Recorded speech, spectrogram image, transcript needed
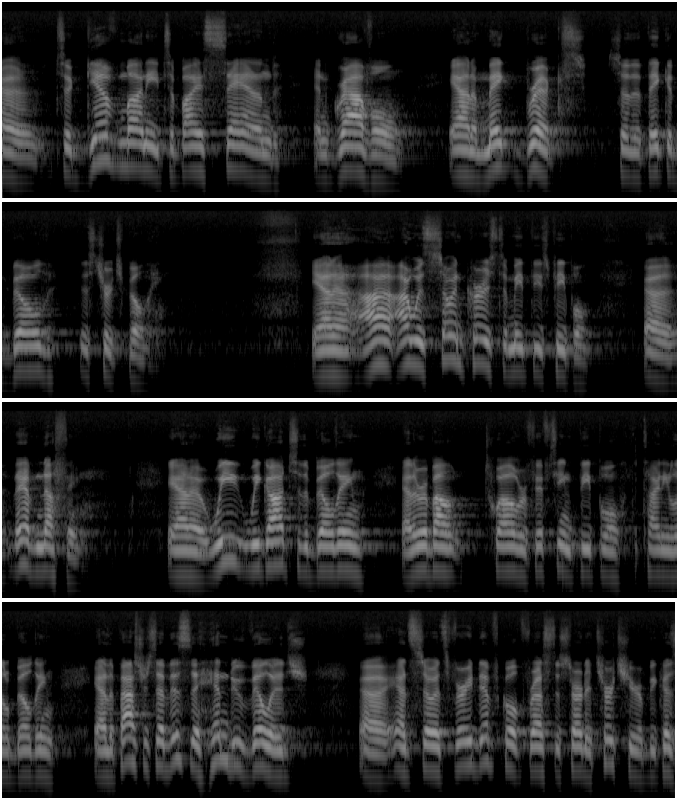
uh, to give money to buy sand and gravel and make bricks so that they could build this church building. And uh, I, I, was so encouraged to meet these people. Uh, they have nothing. And uh, we, we got to the building, and there were about 12 or 15 people, the tiny little building. And the pastor said, This is a Hindu village uh, and so it's very difficult for us to start a church here because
